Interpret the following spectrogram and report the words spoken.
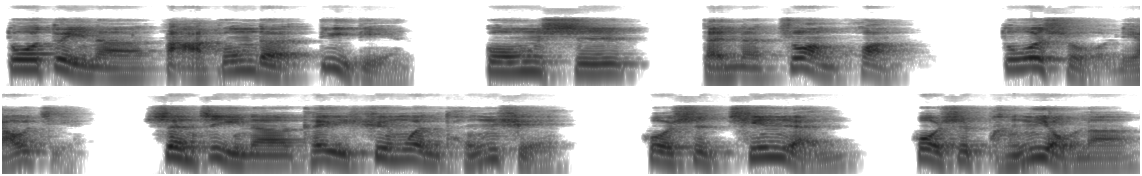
多对呢打工的地点、公司等的状况多所了解，甚至于呢可以询问同学或是亲人或是朋友呢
